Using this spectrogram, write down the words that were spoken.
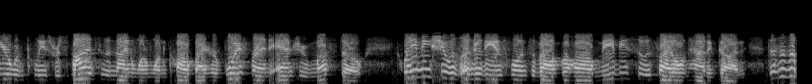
year when police responded to the 911 call by her boyfriend Andrew Musto, claiming she was under the influence of alcohol, maybe suicidal, and had a gun. This is a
